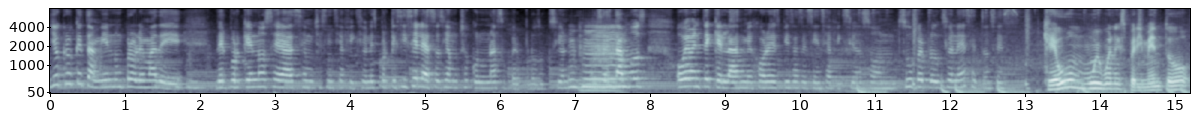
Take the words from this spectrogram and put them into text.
Yo creo que también un problema de, del por qué no se hace mucha ciencia ficción es porque sí se le asocia mucho con una superproducción. Ujú. O sea, estamos, obviamente que las mejores piezas de ciencia ficción son superproducciones, entonces Que hubo un muy buen experimento,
